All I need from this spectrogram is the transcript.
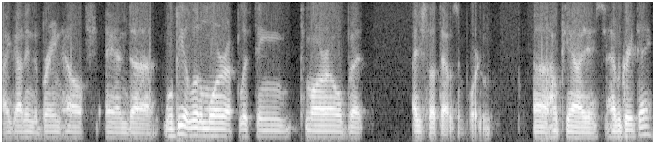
I got into brain health, and uh, we'll be a little more uplifting tomorrow. But I just thought that was important. Uh, hope you guys have a great day.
